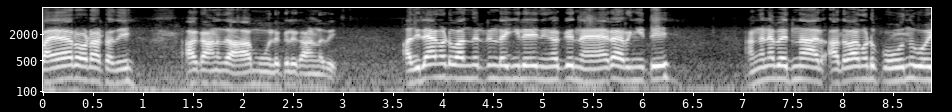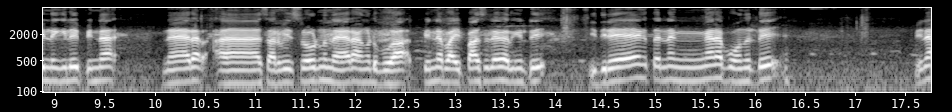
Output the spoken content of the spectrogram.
പയർ റോഡാട്ടോ അത്. ആ കാണുന്നത് ആ മൂലക്കിൽ കാണുന്നത്. അതിലേ അങ്ങോട്ട് വന്നിട്ടുണ്ടെങ്കിൽ നിങ്ങൾക്ക് നേരെ ഇറങ്ങിയിട്ട് അങ്ങനെ വരുന്ന അഥവാ അങ്ങോട്ട് പോകുന്നു പോയിട്ടുണ്ടെങ്കിൽ പിന്നെ നേരെ സർവീസ് റോഡിന് നേരെ അങ്ങോട്ട് പോവുക. പിന്നെ ബൈപ്പാസിലേക്ക് ഇറങ്ങിയിട്ട് ഇതിലേ തന്നെ ഇങ്ങനെ പോന്നിട്ട് പിന്നെ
